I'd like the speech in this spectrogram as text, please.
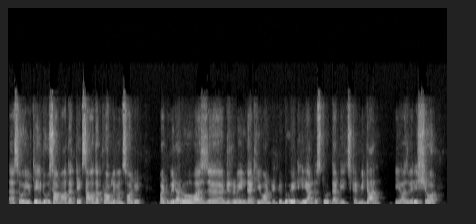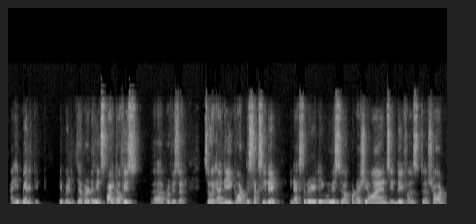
Uh, so you do some other, take some other problem and solve it. But Widerøe was uh, determined that he wanted to do it. He understood that it can be done. He was very sure, and he built it. He built the apparatus in spite of his uh, professor. So, and he got this succeeded in accelerating these uh, potassium ions in the first uh, shot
